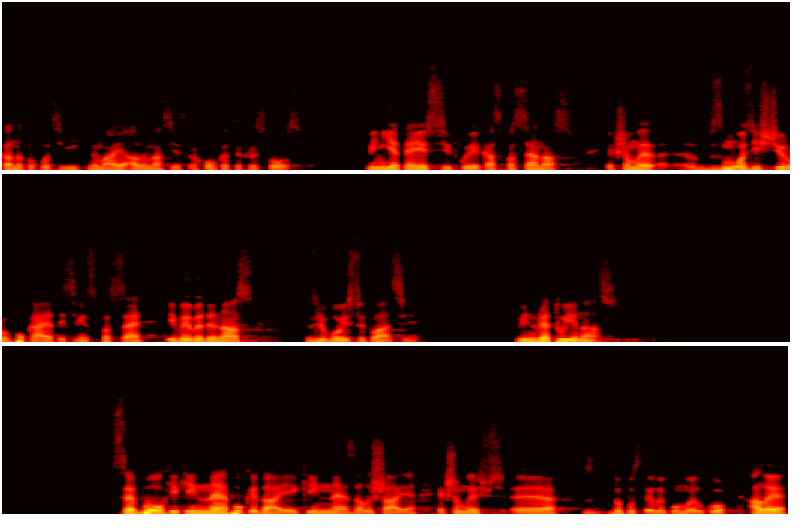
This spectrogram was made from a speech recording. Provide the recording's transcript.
канатоходців їх немає, але в нас є страховка це Христос. Він є тією сіткою, яка спасе нас. Якщо ми е, в змозі щиро покаятись, Він спасе і виведе нас з любої ситуації. Він врятує нас. Це Бог, який не покидає, який не залишає. Якщо ми е, допустили помилку, але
